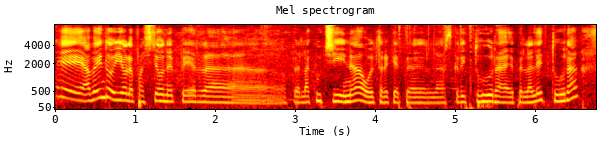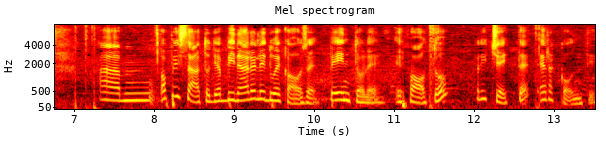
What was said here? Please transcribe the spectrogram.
E avendo io la passione per, uh, per, la cucina, oltre che per la scrittura e per la lettura, um, ho pensato di abbinare le due cose, pentole e foto, ricette e racconti.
